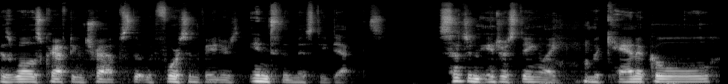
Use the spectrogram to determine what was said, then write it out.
as well as crafting traps that would force invaders into the misty depths. Such an interesting, like, mechanical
